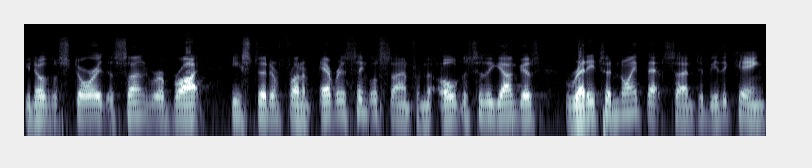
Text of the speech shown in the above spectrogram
You know the story. The sons were brought. He stood in front of every single son, from the oldest to the youngest, ready to anoint that son to be the king.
